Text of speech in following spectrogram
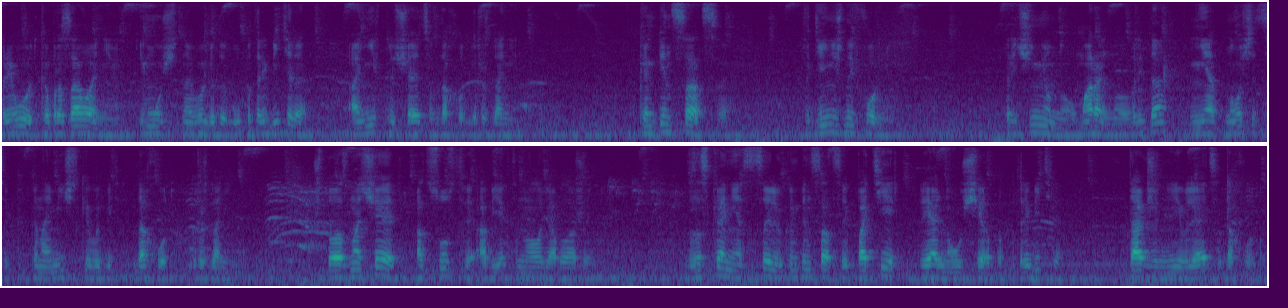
приводит к образованию имущественной выгоды у потребителя, они включаются в доход гражданина. Компенсация в денежной форме причиненного морального вреда не относится к экономической выгоде доходу гражданина, что означает отсутствие объекта налогообложения. Взыскание с целью компенсации потерь реального ущерба потребителя также не является доходом.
